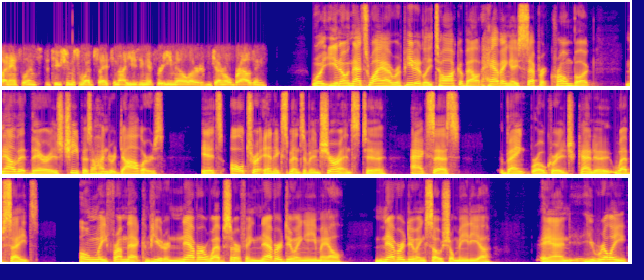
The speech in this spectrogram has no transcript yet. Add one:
financial institution's websites and not using it for email or general browsing. Well, you know, and that's why I repeatedly talk about having a separate Chromebook. Now that they're as cheap as $100, it's ultra inexpensive insurance to access bank brokerage kind of websites only from that computer, never web surfing, never doing email never doing social media, and you really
